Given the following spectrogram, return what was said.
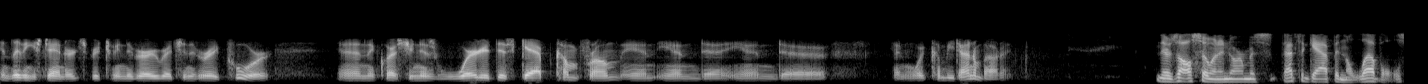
in living standards between the very rich and the very poor. And the question is, where did this gap come from, and and uh, and uh, and what can be done about it? There's also an enormous that's a gap in the levels.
